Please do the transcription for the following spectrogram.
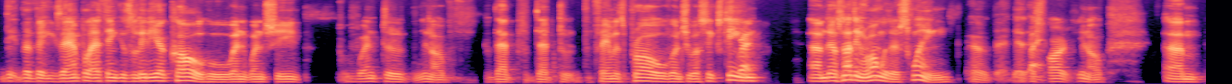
the, the, the, example I think is Lydia Ko, who when when she went to you know that that famous pro when she was sixteen, right. um, there was nothing wrong with her swing uh, as right. far you know. Um,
